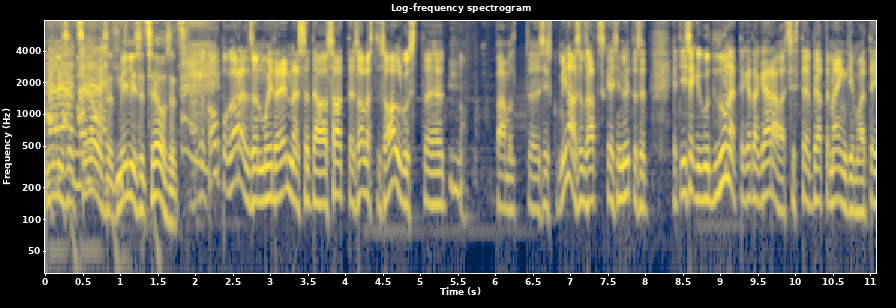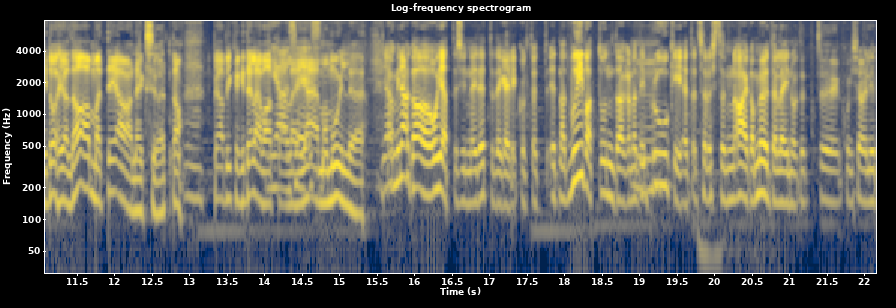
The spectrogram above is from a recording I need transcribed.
millised seosed, millised seosed? aga Kaupo Karelson muide enne seda saate salvestuse algust, noh vähemalt siis, kui mina seal saates käisin, ütles, et, et isegi kui te tunnete kedagi ära, et siis te peate mängima, et ei tohi öelda, aa, ma tean, eks ju, et noh, peab ikkagi televaatajale Ja see- jääma mulje. ja mina ka hoiatasin neid ette tegelikult, et, et nad võivad tunda, aga nad ei pruugi, et, et sellest on aega mööda läinud, et eh, kui see oli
